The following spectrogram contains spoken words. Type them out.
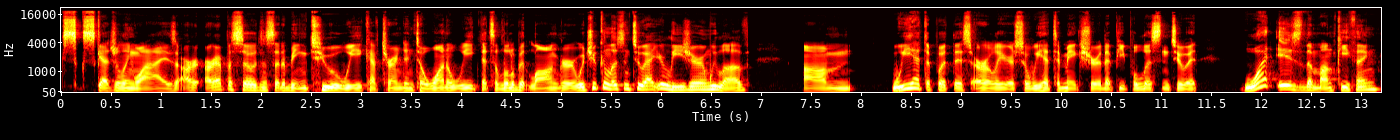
scheduling wise, our, our episodes, instead of being two a week, have turned into one a week that's a little bit longer, which you can listen to at your leisure and we love. Um, we had to put this earlier, so we had to make sure that people listen to it. What is the monkey thing?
